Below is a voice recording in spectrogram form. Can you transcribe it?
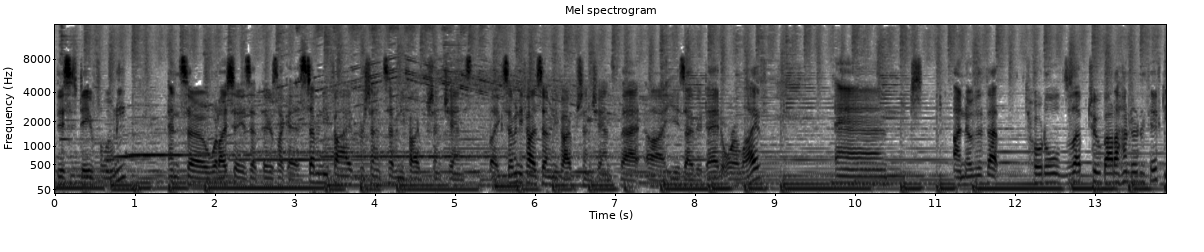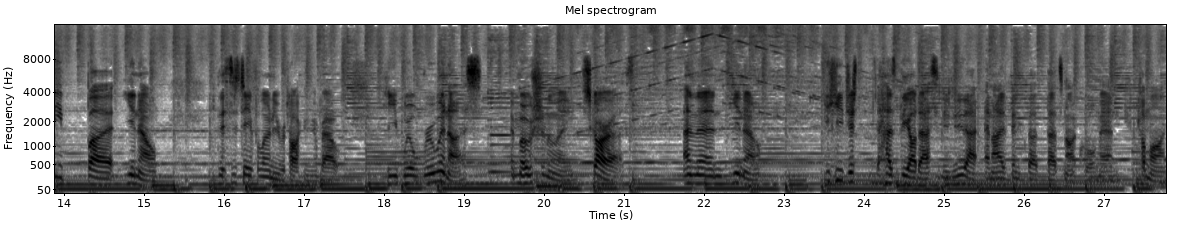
this is Dave Filoni. And so what I say is that there's like a 75%, 75% chance, like 75, 75% chance that uh, he is either dead or alive and I know that that totals up to about 150, but you know, this is Dave Filoni we're talking about. He will ruin us emotionally, scar us, and then you know, he just has the audacity to do that, and I think that that's not cool, man. Come on.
